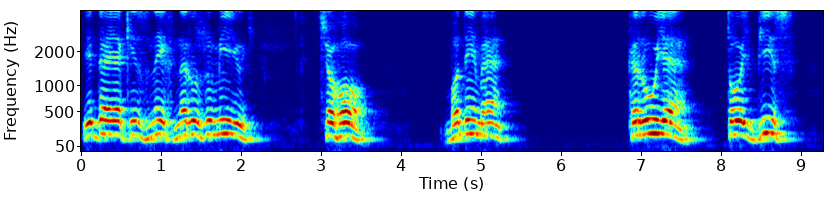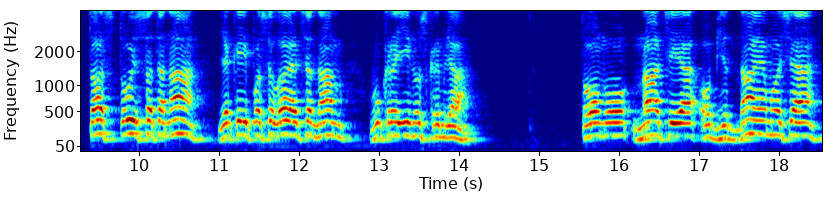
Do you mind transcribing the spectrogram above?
і деякі з них не розуміють цього, бо ними керує той біс та той сатана, який посилається нам в Україну з Кремля. Тому нація об'єднаємося,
